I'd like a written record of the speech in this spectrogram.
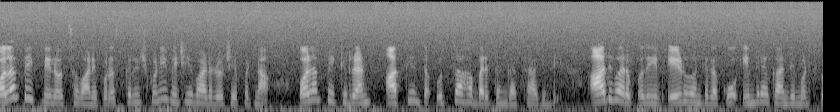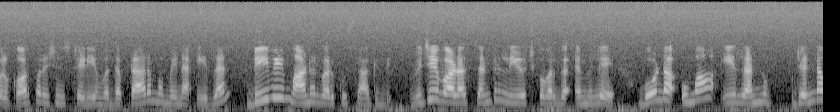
ఒలింపిక్ దినోత్సవాన్ని పురస్కరించుకుని విజయవాడలో చేపట్టిన ఒలింపిక్ రన్ అత్యంత ఉత్సాహభరితంగా సాగింది. ఆదివారం ఉదయం ఏడు గంటలకు ఇందిరాగాంధీ మున్సిపల్ కార్పొరేషన్ స్టేడియం వద్ద ప్రారంభమైన ఈ రన్ డీవీ మానర్ వరకు సాగింది. విజయవాడ సెంట్రల్ నియోజకవర్గ ఎమ్మెల్యే బోండా ఉమా ఈ రన్ను జెండా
